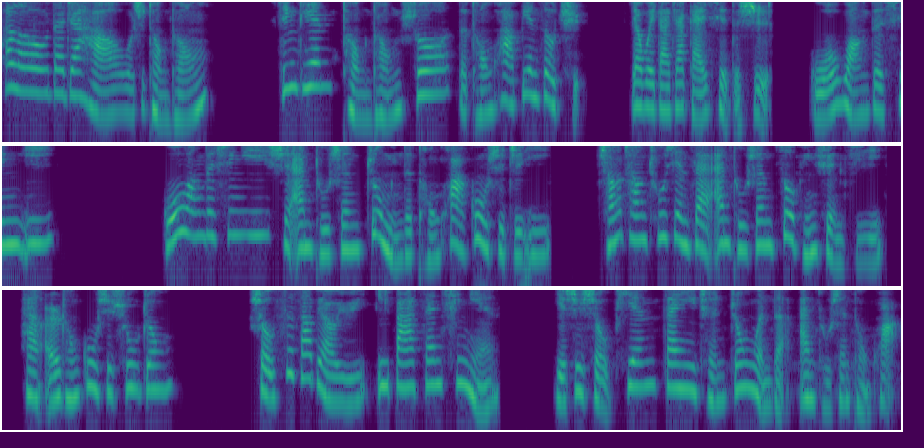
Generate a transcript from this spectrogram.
Hello，大家好，我是彤彤。今天彤彤说的童话变奏曲要为大家改写的是《国王的新衣》。《国王的新衣》是安徒生著名的童话故事之一，常常出现在安徒生作品选集和儿童故事书中。首次发表于一八三七年，也是首篇翻译成中文的安徒生童话。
